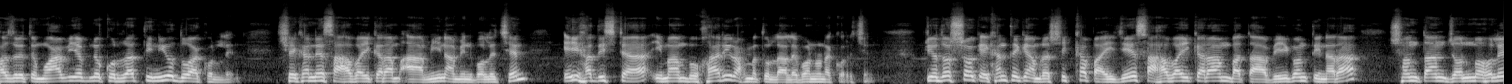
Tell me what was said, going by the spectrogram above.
হজরত মুআবিয়াবনে কুর্রাত তিনিও দোয়া করলেন। সেখানে সাহাবাই কারাম আমিন আমিন বলেছেন, এই হাদিসটা ইমাম বুখারি রহমতুল্লাহ আলে বর্ণনা করেছেন। প্রিয় দর্শক, এখান থেকে আমরা শিক্ষা পাই যে সাহাবাই কারাম বা তাবিগণ তিনারা সন্তান জন্ম হলে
